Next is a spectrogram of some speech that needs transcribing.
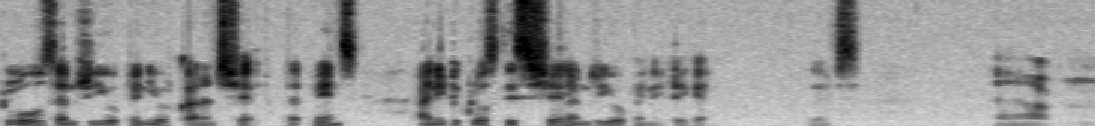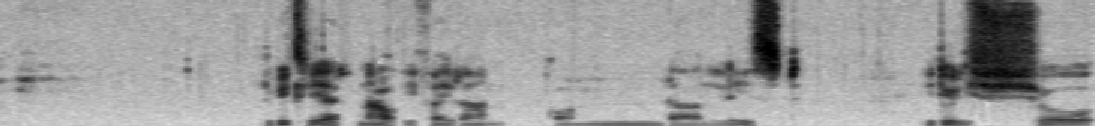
close and reopen your current shell. That means I need to close this shell and reopen it again. That's uh, to be clear now if I run conda list it will show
